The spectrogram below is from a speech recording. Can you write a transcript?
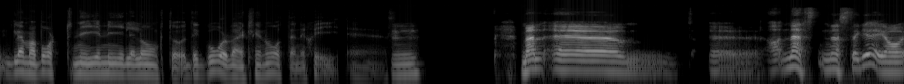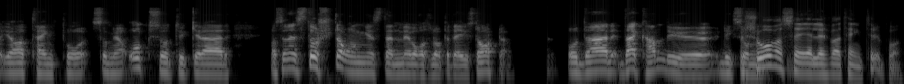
glömma bort nio mil är långt och det går verkligen åt energi. Eh, Mm. Men eh, eh, näst, nästa grej jag, jag har tänkt på som jag också tycker är, alltså den största ångesten med Vasaloppet är ju starten. Och där, där kan du ju liksom... Försova sig eller vad tänkte du på?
